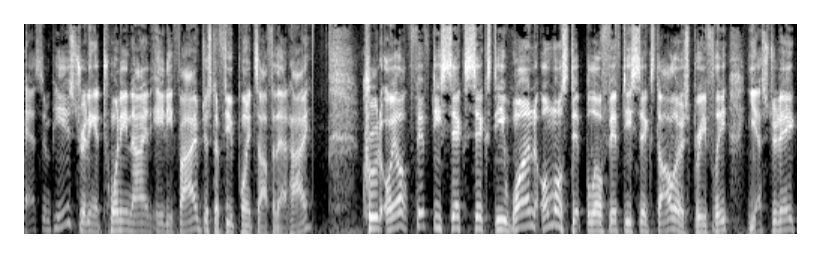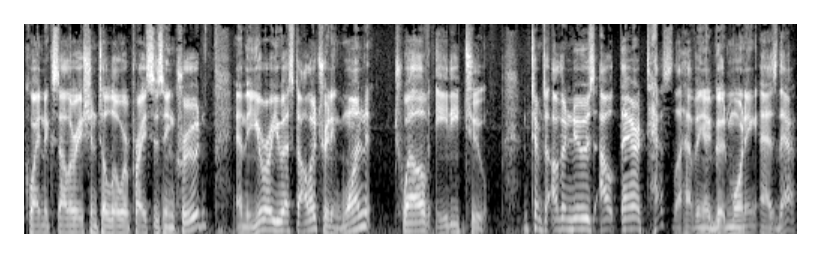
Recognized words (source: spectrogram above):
S&P is trading at 29.85, just a few points off of that high. Crude oil, 56.61, almost dipped below $56 briefly. Yesterday, quite an acceleration to lower prices in crude. And the euro US dollar trading 112.82. In terms of other news out there, Tesla having a good morning as that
